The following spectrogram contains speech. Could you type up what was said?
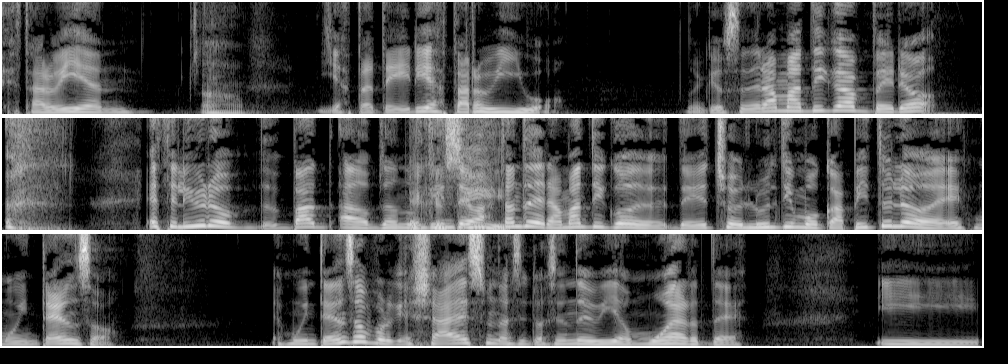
estar bien. Ajá. Y hasta te diría estar vivo. No quiero ser dramática, pero este libro va adoptando Es un tinte sí. bastante dramático. De, de hecho, el último capítulo es muy intenso. Es muy intenso porque ya es una situación de vida o muerte. Y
